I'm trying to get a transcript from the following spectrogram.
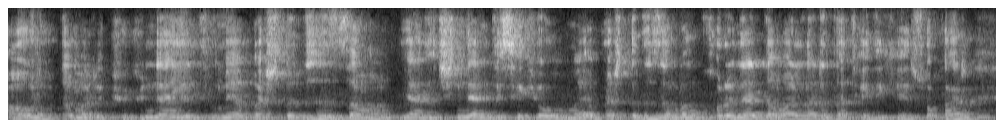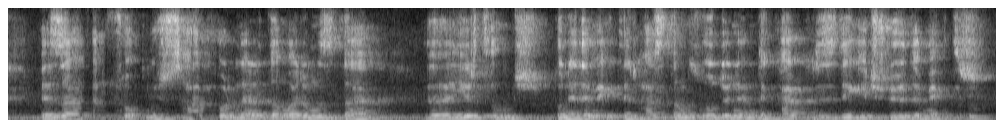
aort damarı kökünden yırtılmaya başladığı zaman yani içinden diseke olmaya başladığı zaman koroner damarları da tehlikeye sokar ve zaten sokmuş sağ koroner damarımız da e, yırtılmış. Bu ne demektir? Hastamız o dönemde kalp krizi de geçiriyor demektir.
